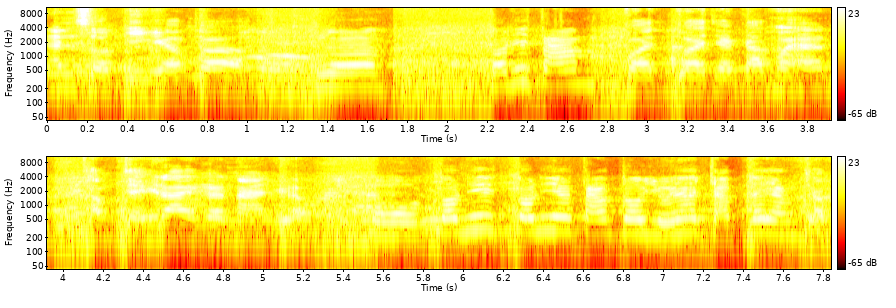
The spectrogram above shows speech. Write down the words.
เงินสดอีกครับก็เหรอตอนนี้ตาม กว่ากว่าจะกลับมาทำใจได้ก็นานอยู่ครับโอ้โหตอนนี้ตอนนี้ยังตามตัวอยู่นะจับได้ยังจับ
